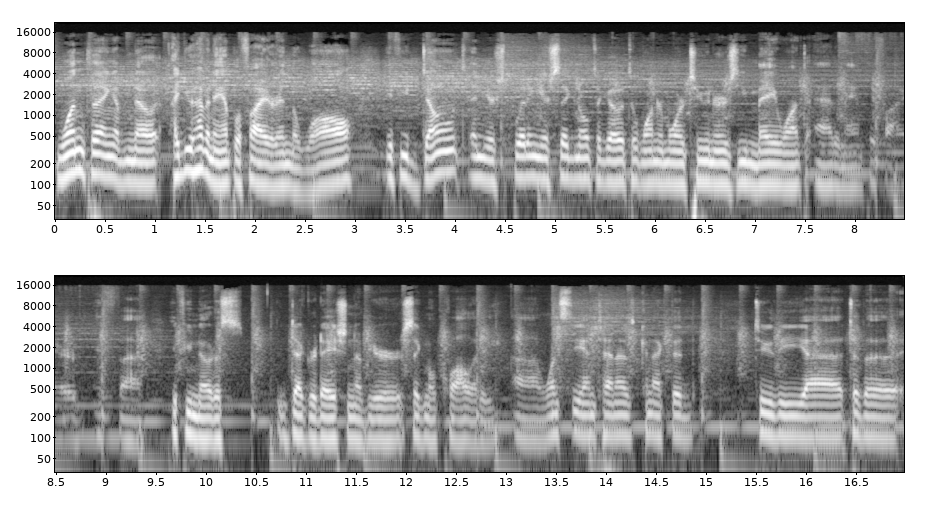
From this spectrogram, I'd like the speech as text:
One thing of note, I do have an amplifier in the wall if you don't and you're splitting your signal to go to one or more tuners, you may want to add an amplifier if, uh, if you notice degradation of your signal quality. Uh, once the antenna is connected to the, uh, to the,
